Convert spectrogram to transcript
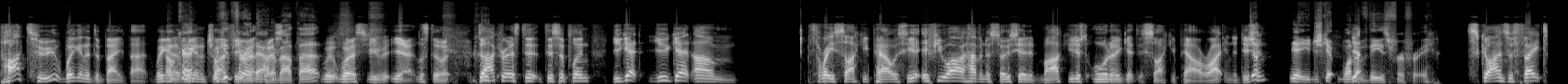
Part two, we're going to debate that. We're going to okay, to try we and figure out worst- about that. Worst yeah, let's do it. Dark Arrest di- Discipline. You get you get um three psychic powers here. If you are have an associated mark, you just auto get this psychic power, right? In addition, Yeah, you just get one Yep. of these for free. Skies of Fate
